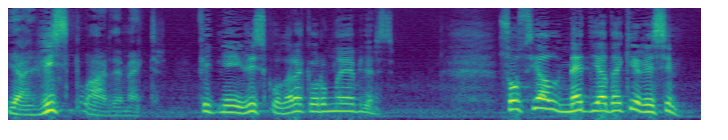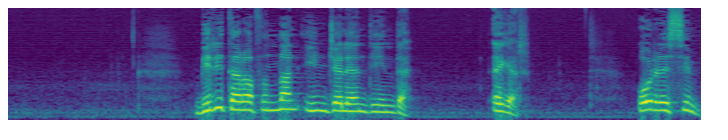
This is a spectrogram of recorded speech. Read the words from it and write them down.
Yani risk var demektir. Fitneyi risk olarak yorumlayabiliriz. Sosyal medyadaki resim biri tarafından incelendiğinde eğer o resim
